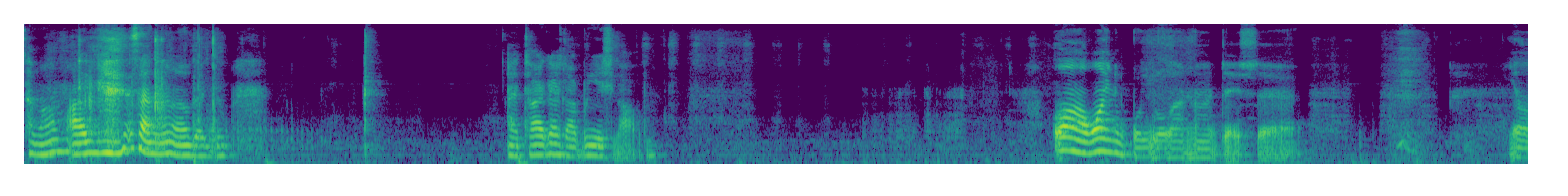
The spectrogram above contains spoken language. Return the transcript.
Tamam abi senden alacaktım. Evet arkadaşlar bu yeşil aldım. Aa aynı boyuyorlar neredeyse. Ya.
